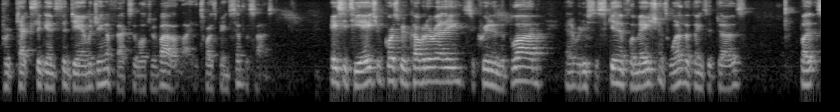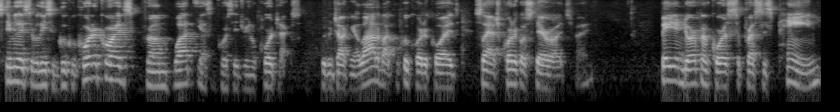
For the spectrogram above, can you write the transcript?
protects against the damaging effects of ultraviolet light. That's why it's being synthesized. ACTH, of course, we've covered already, secreted in the blood, and it reduces skin inflammation. It's one of the things it does but it stimulates the release of glucocorticoids from what? Yes, of course, the adrenal cortex. We've been talking a lot about glucocorticoids slash corticosteroids, right? Beta endorphin, of course, suppresses pain.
